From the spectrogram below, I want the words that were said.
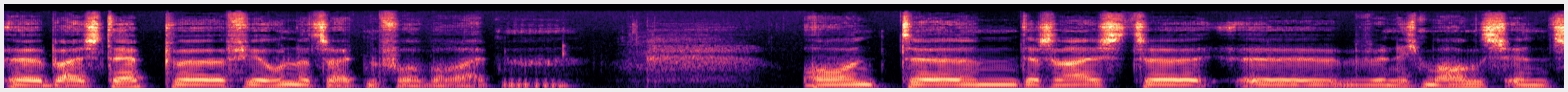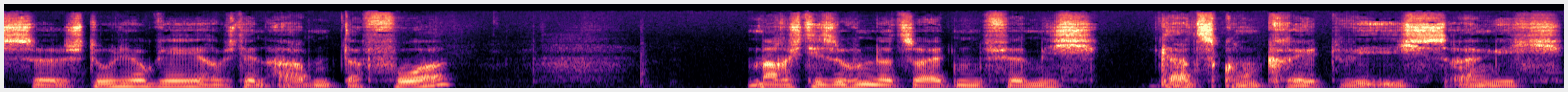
äh, by Step äh, für 100 Seiten vorbereiten. Und äh, das heißt, äh, äh, wenn ich morgens ins Studio gehe, habe ich den Abend davor, mache ich diese 100 Seiten für mich ganz konkret, wie ich es eigentlich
